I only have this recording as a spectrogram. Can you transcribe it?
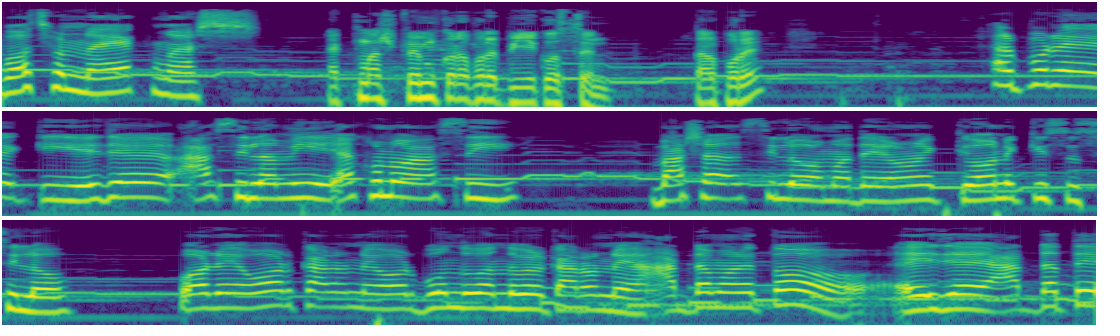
বছর না এক মাস। এক মাস প্রেম করার পরে বিয়ে করছেন। তারপরে? তারপরে কি এই যে আসিলামই এখনও আসি। বাসা ছিল আমাদের অনেক অনেক কিছু ছিল। পরে ওর কারণে ওর বন্ধু বান্ধবের কারণে। আড্ডা মারে তো এই যে আড্ডাতে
